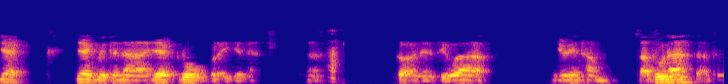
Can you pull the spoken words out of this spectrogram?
แยกแยกเวทนา แยกรูปอะไรอย่างเงี้ยนะอ่าค่ะก็เนี่ยถือว่าอยู่ในธรรม สาธุนะสาธุ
